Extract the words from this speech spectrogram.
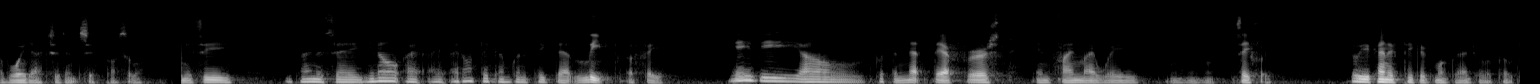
avoid accidents if possible. You see, you kind of say, you know, I, I, I don't think I'm going to take that leap of faith. Maybe I'll put the net there first and find my way mm-hmm, safely. So you kind of take a more gradual approach.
